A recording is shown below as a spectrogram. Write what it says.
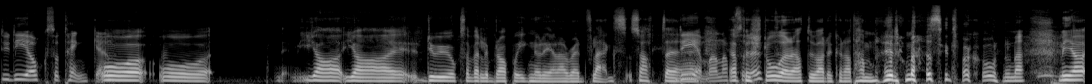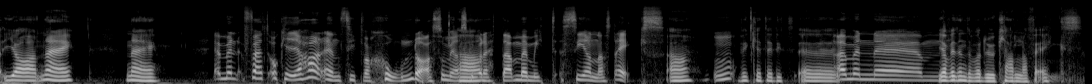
det är det jag också tänker. Och, och ja, ja, du är ju också väldigt bra på att ignorera red flags. Så att, eh, man jag förstår att du hade kunnat hamna i de här situationerna. Men jag, jag nej, nej. Eh, Men för att okej, jag har en situation då som jag ska Ja. berätta med mitt senaste ex. Ja. Mm. Vilket är ditt... eh, Ja, men, ehm, jag vet inte vad du kallar för ex.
